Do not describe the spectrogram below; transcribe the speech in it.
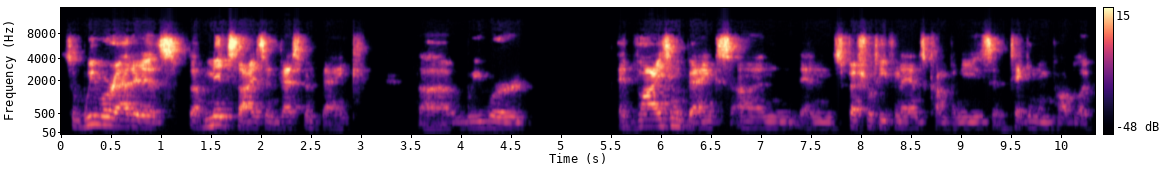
So we were at it as a mid-sized investment bank uh, we were advising banks on and specialty finance companies and taking them public.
